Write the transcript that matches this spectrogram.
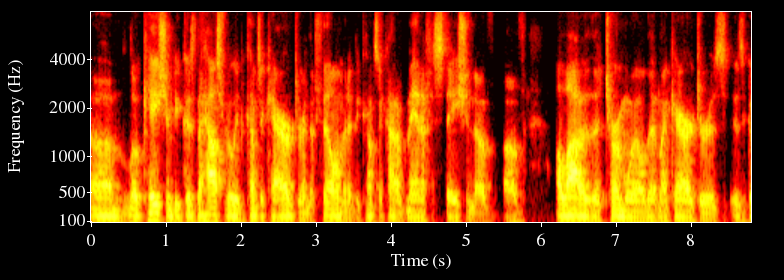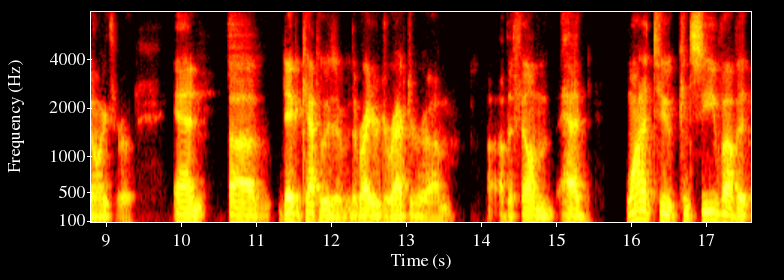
um, location because the house really becomes a character in the film, and it becomes a kind of manifestation of of a lot of the turmoil that my character is is going through. And uh, David Koepp, who is the writer director um, of the film, had wanted to conceive of it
